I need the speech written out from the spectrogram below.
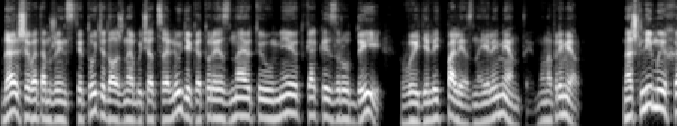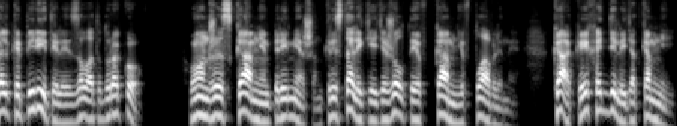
Дальше в этом же институте должны обучаться люди, которые знают и умеют, как из руды выделить полезные элементы. Ну, например, нашли мы халькоперит или золото дураков. Он же с камнем перемешан, кристаллики эти желтые в камне вплавлены. Как их отделить от камней?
